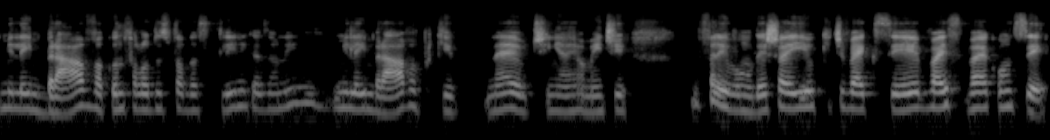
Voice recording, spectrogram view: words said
me lembrava, quando falou do Hospital das Clínicas, eu nem me lembrava, porque né, eu tinha realmente. Eu falei, bom, deixa aí o que tiver que ser, vai, vai acontecer.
